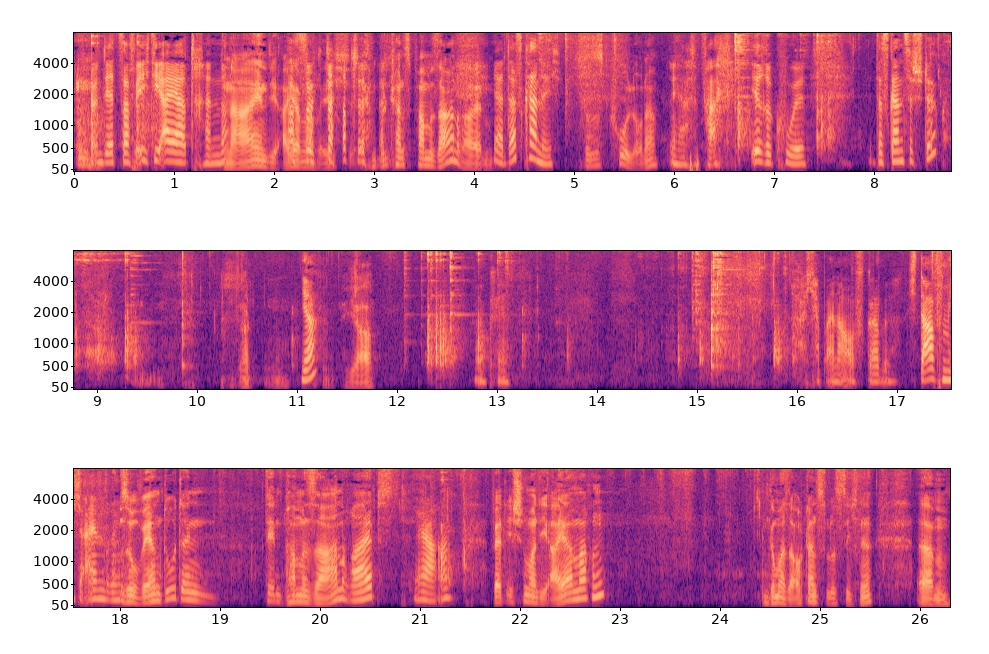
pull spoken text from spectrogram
Und jetzt darf ich die Eier trennen, ne? Nein, die Eier so, mache ich dachte. Du kannst Parmesan reiben. Ja, das kann ich. Das ist cool, oder? Ja, irre cool. Das ganze Stück? Ja. Ja? ja. Okay. Ich habe eine Aufgabe. Ich darf mich einbringen. So, während du den, den Parmesan reibst, Ja. werde ich schon mal die Eier machen. Guck mal, ist auch ganz lustig, ne? Ähm,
